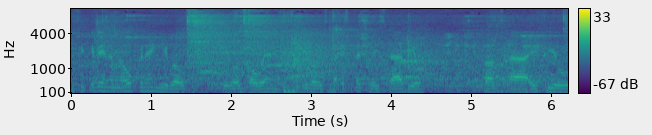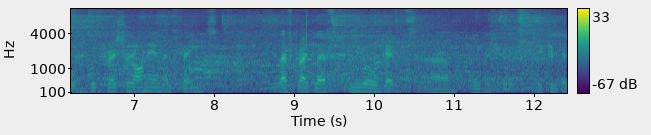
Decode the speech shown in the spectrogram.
If you give him an opening, he will he will go in. He will especially stab you. But uh, if you put pressure on him and feint, left, right, left, he will get. Um, he can get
